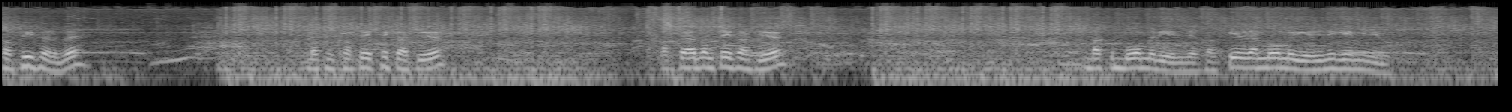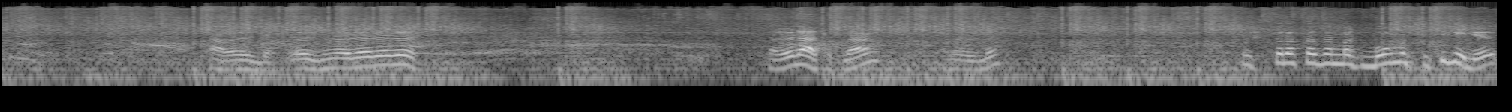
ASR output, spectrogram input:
kapıyı kırdı. Bakın kafaya tek atıyor. Kafaya adam tek atıyor. Bakın bomber gelecek. Bak birden bomber gelecek eminim. Tamam öldü. Öldün öl öl öl öl. Lan öl artık lan. Öldü. Şu, taraflardan bak bomber sesi geliyor.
